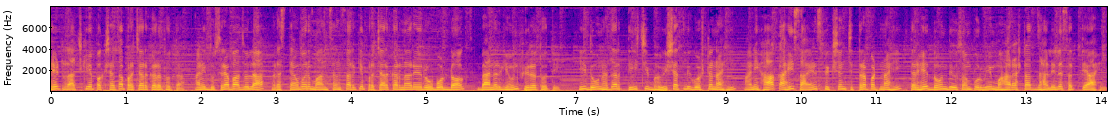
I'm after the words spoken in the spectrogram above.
थेट राजकीय पक्षाचा प्रचार करत होता आणि दुसऱ्या बाजूला रस्त्यांवर माणसांसारखे प्रचार करणारे रोबोट डॉग्स बॅनर घेऊन फिरत होते. ही दोन हजार तीस ची भविष्यातली गोष्ट नाही आणि हा काही सायन्स फिक्शन चित्रपट नाही तर हे दोन दिवसांपूर्वी महाराष्ट्रात झालेलं सत्य आहे.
